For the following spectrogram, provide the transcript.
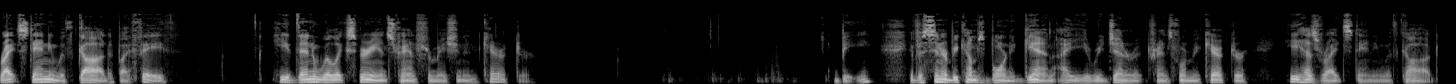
right standing with God by faith, he then will experience transformation in character. B. If a sinner becomes born again, i.e. regenerate, transforming character, he has right standing with God.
